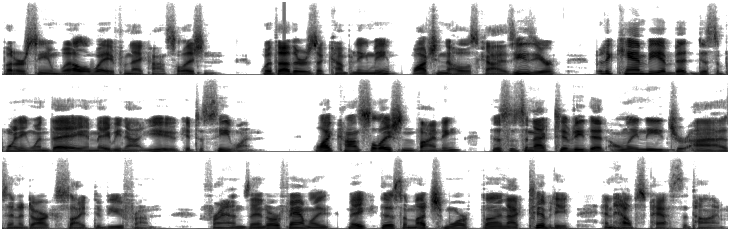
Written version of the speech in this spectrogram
but are seen well away from that constellation. With others accompanying me, watching the whole sky is easier, but it can be a bit disappointing when they, and maybe not you, get to see one. Like constellation finding, this is an activity that only needs your eyes and a dark site to view from. Friends and or family make this a much more fun activity and helps pass the time.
